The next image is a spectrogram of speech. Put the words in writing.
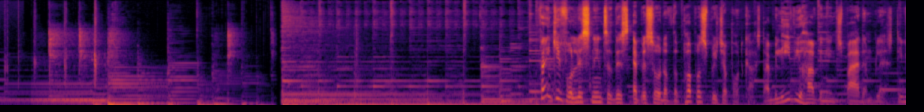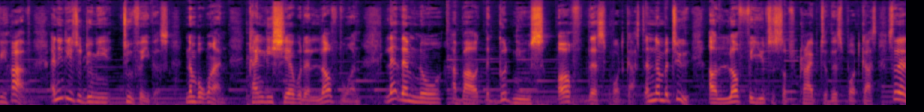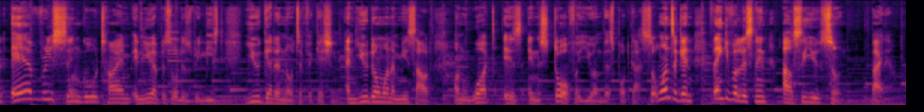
Thank you for listening to this episode of the Purpose Preacher podcast. I believe you have been inspired and blessed. If you have, I need you to do me two favors. Number one, kindly share with a loved one, let them know about the good news of this podcast. And number two, I'd love for you to subscribe to this podcast so that every single time a new episode is released, you get a notification and you don't want to miss out on what is in store for you on this podcast. So, once again, thank you for listening. I'll see you soon. Bye now.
